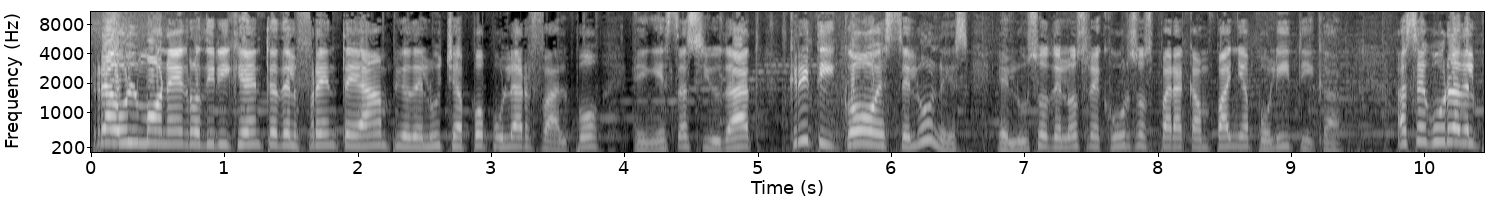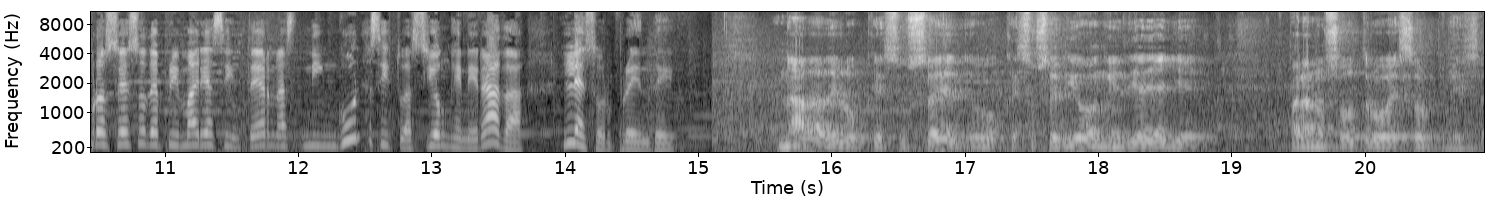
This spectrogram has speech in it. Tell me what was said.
Raúl Monegro, dirigente del Frente Amplio de Lucha Popular Falpo, en esta ciudad, criticó este lunes el uso de los recursos para campaña política. Asegura del proceso de primarias internas ninguna situación generada le sorprende. Nada de lo que, sucede, lo que sucedió en el día de ayer para nosotros es sorpresa.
